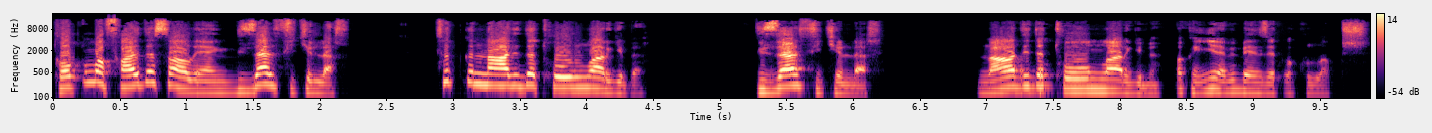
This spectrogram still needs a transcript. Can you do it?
topluma fayda sağlayan güzel fikirler. Tıpkı nadide tohumlar gibi. Güzel fikirler. Nadide tohumlar gibi. Bakın yine bir benzetme kullanmış.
